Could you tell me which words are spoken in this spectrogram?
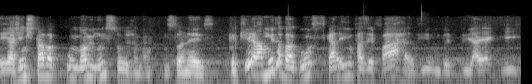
e a gente estava com um nome muito sujo, né, nos torneios. Porque era muita bagunça, os caras iam fazer farra, iam, e, e,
